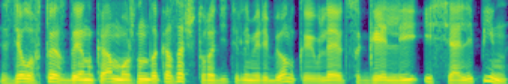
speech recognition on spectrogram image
Сделав тест ДНК, можно доказать, что родителями ребенка являются Гэли и Сяли Пин.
